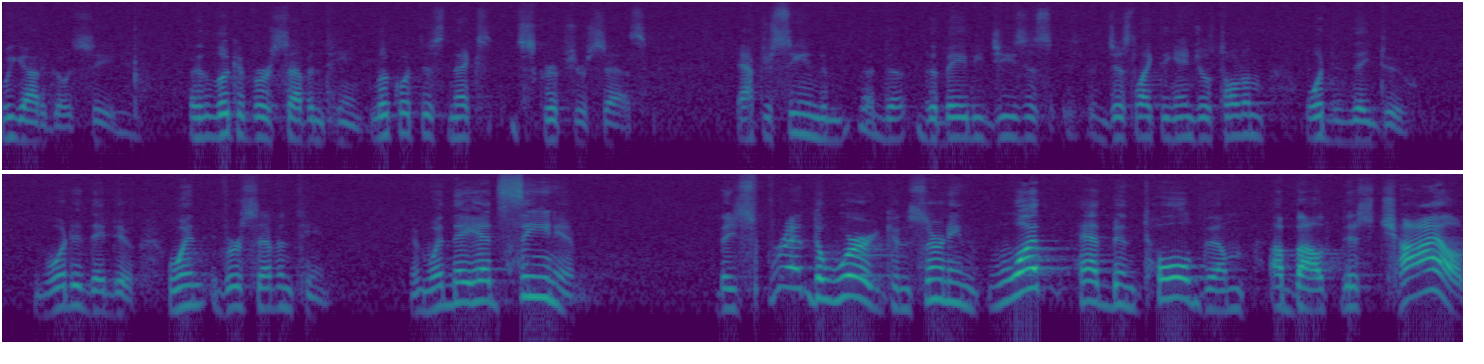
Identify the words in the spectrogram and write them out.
We got to go see. Uh, Look at verse 17. Look what this next scripture says. After seeing the, the, the baby Jesus, just like the angels told him, what did they do? What did they do? When, verse 17. And when they had seen him, they spread the word concerning what had been told them about this child.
